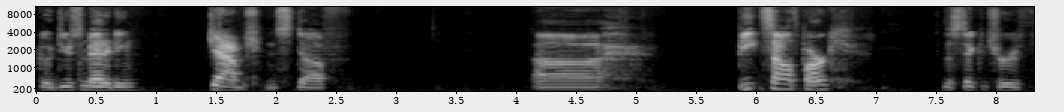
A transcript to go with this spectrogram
go do some editing Jabs. and stuff. Uh, beat South Park, The Stick of Truth.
